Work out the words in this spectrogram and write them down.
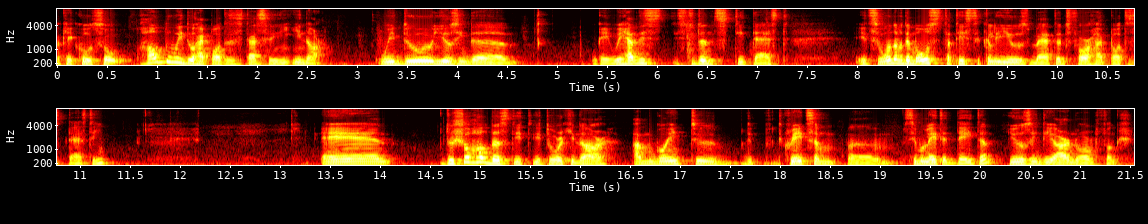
Okay, cool. So how do we do hypothesis testing in R? We do using the okay. We have this student's t-test. It's one of the most statistically used methods for hypothesis testing. And to show how does it, work in R, I'm going to create some um, simulated data using the R norm function.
